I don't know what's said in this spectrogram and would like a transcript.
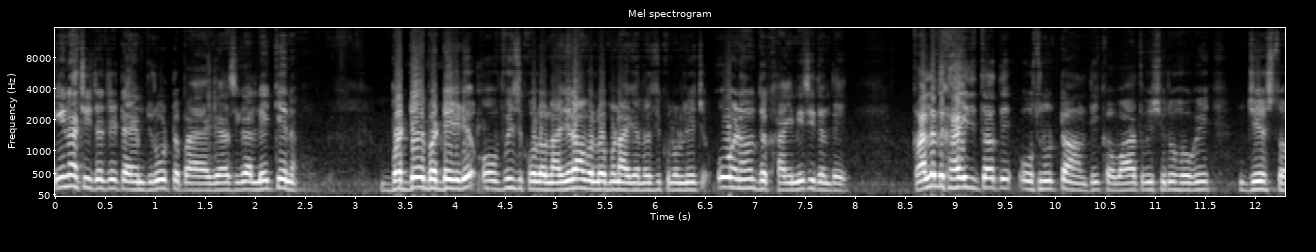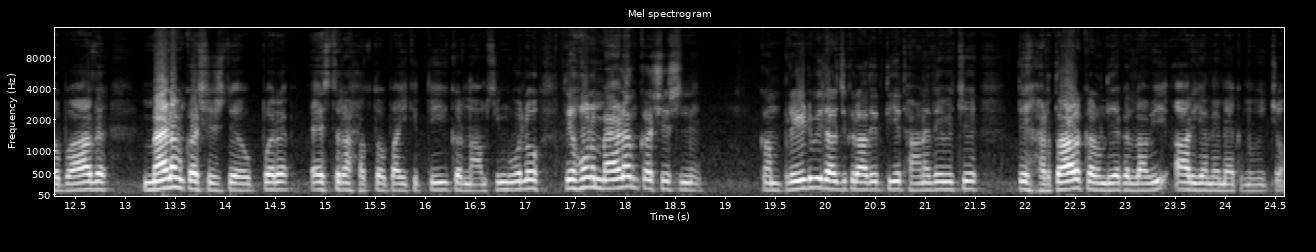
ਇਹਨਾਂ ਚੀਜ਼ਾਂ 'ਚ ਟਾਈਮ ਜ਼ਰੂਰ ਟਪਾਇਆ ਗਿਆ ਸੀਗਾ, ਲੇਕਿਨ ਵੱਡੇ ਵੱਡੇ ਜਿਹੜੇ ਆਫਿਸ ਕੋਲੋਨਾਈਜ਼ਰਾਂ ਵੱਲੋਂ ਬਣਾਏ ਜਾਂਦੇ ਸੀ ਕਲੋਨੀ 'ਚ, ਉਹ ਇਹਨਾਂ ਨੂੰ ਦਿਖਾਈ ਨਹੀਂ ਸੀ ਦਿੰਦੇ। ਕੱਲ ਦਿਖਾਈ ਦਿੱਤਾ ਤੇ ਉਸ ਨੂੰ ਢਾਣ ਦੀ ਕਵਾਤ ਵੀ ਸ਼ੁਰੂ ਹੋ ਗਈ, ਜਿਸ ਤੋਂ ਬਾਅਦ ਮੈਡਮ ਕਸ਼ਿਸ਼ ਦੇ ਉੱਪਰ ਇਸ ਤਰ੍ਹਾਂ ਹੱਥੋਂ-ਪਾਈ ਕੀਤੀ ਗੁਰਨਾਮ ਸਿੰਘ ਵੱਲੋਂ ਤੇ ਹੁਣ ਮੈਡਮ ਕਸ਼ਿਸ਼ ਨੇ ਕੰਪਲੇਂਟ ਵੀ ਦਰਜ ਕਰਾ ਦਿੱਤੀ ਹੈ ਥਾਣੇ ਦੇ ਵਿੱਚ ਤੇ ਹੜਤਾਲ ਕਰਨ ਦੀਆਂ ਗੱਲਾਂ ਵੀ ਆ ਰਹੀਆਂ ਨੇ ਮਹਿਕਮੇ ਵਿੱਚੋਂ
